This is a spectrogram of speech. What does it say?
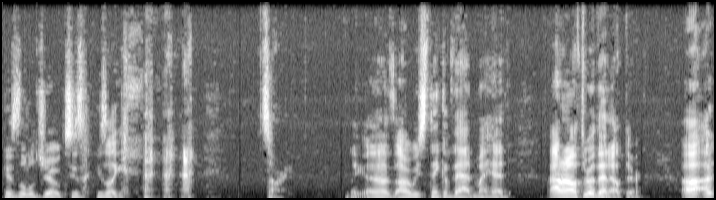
His little jokes. He's, he's like, sorry. Like, I always think of that in my head. I don't know. I'll throw that out there. Uh,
